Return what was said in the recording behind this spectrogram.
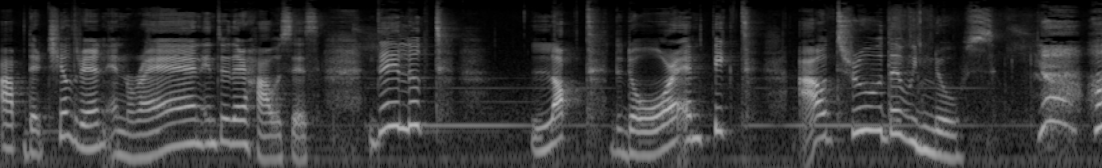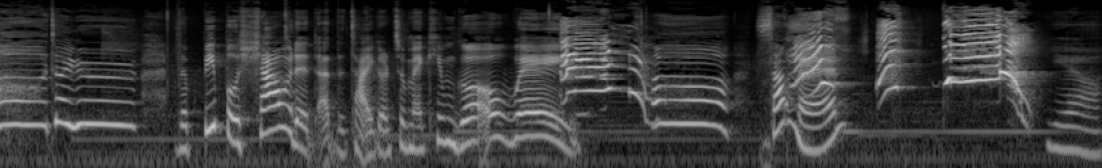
up their children and ran into their houses. They looked, locked the door, and peeked out through the windows. oh, tiger! The people shouted at the tiger to make him go away. Oh, some men yeah,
